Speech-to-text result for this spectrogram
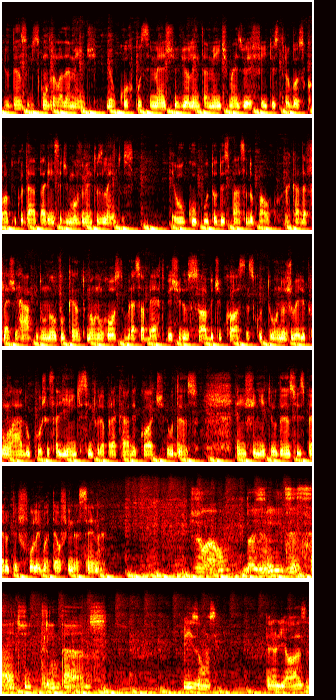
Eu danço descontroladamente. Meu corpo se mexe violentamente, mas o efeito estroboscópico dá aparência de movimentos lentos. Eu ocupo todo o espaço do palco. A cada flash rápido, um novo canto. Mão no rosto, braço aberto, vestido sobe de costas, coturno, joelho para um lado, coxa saliente, cintura para cá, decote. Eu danço. É infinito. Eu danço e espero ter fôlego até o fim da cena. João, 2017, 30 anos. Mês 11. Pele oleosa,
